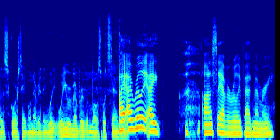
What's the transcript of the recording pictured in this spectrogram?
the scores table and everything? What do you, what do you remember the most? What stands I, out? I really, I honestly have a really bad memory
